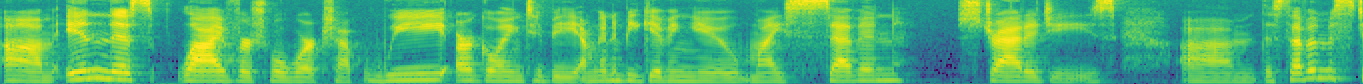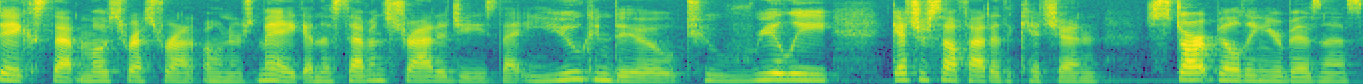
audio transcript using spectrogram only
um, in this live virtual workshop, we are going to be, I'm going to be giving you my seven strategies um, the seven mistakes that most restaurant owners make and the seven strategies that you can do to really get yourself out of the kitchen, start building your business,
